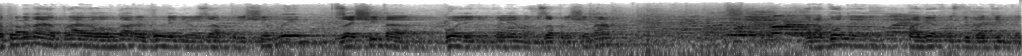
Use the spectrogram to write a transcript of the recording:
Напоминаю, правила удары голенью запрещены, защита голенью коленом запрещена. Работаем поверхностью ботинка.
